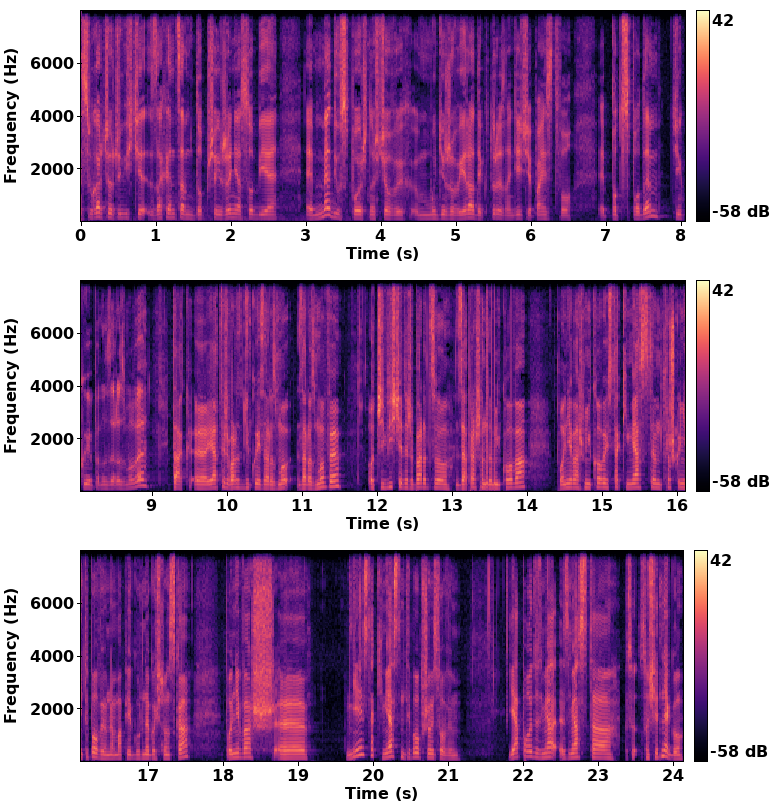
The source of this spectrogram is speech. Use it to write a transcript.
Słuchaczy oczywiście zachęcam do przejrzenia sobie e, mediów społecznościowych Młodzieżowej Rady, które znajdziecie Państwo e, pod spodem. Dziękuję Panu za rozmowę. Tak, e, ja też bardzo dziękuję za, rozmo za rozmowę. Oczywiście też bardzo zapraszam do Mikołowa, ponieważ Mikołow jest takim miastem troszkę nietypowym na mapie Górnego Śląska, ponieważ e, nie jest takim miastem typowo przemysłowym. Ja pochodzę z, mia z miasta sąsiedniego,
